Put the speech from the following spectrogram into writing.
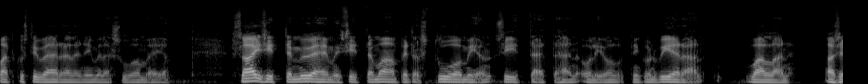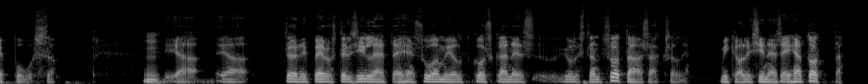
matkusti väärällä nimellä Suomeen ja sai sitten myöhemmin siitä maanpetostuomion siitä, että hän oli ollut niin vieraan vallan asepuvussa. Mm. Ja, ja Törni perusteli sillä, että eihän Suomi ollut koskaan edes julistanut sotaa Saksalle, mikä oli sinänsä ihan totta,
